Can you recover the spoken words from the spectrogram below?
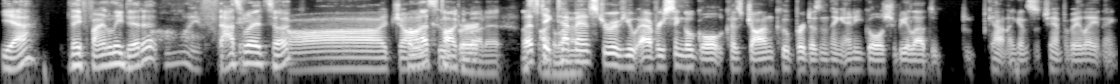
Yeah, they finally did it. Oh my! That's what it took. God, But John. let's talk Cooper. about it. Let's, talk take ten about it. minutes to review every single goal because Jon Cooper doesn't think any goal should be allowed to count against the Tampa Bay Lightning.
